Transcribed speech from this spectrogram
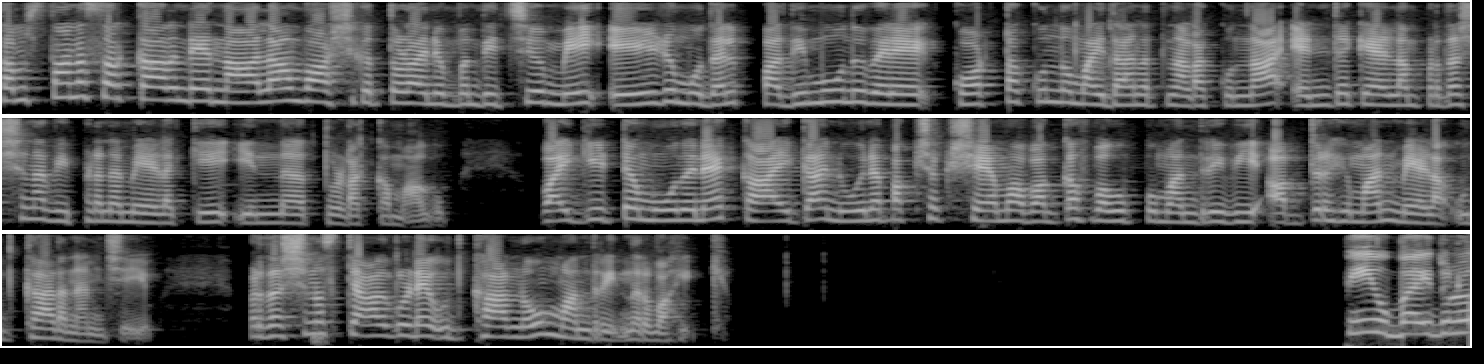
സംസ്ഥാന സർക്കാരിന്റെ നാലാം വാർഷികത്തോടനുബന്ധിച്ച് മെയ് ഏഴ് മുതൽ പതിമൂന്ന് വരെ കോട്ടക്കുന്ന് മൈതാനത്ത് നടക്കുന്ന എന്റെ കേരളം പ്രദർശന വിപണന മേളയ്ക്ക് ഇന്ന് തുടക്കമാകും. വൈകിട്ട് മൂന്നിന് കായിക ന്യൂനപക്ഷ ക്ഷേമ വഖഫ് വകുപ്പ് മന്ത്രി വി അബ്ദുറഹിമാൻ മേള ഉദ്ഘാടനം ചെയ്യും. പ്രദർശന സ്റ്റാളുകളുടെ ഉദ്ഘാടനവും മന്ത്രി നിർവഹിക്കും. P Ubaidulla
